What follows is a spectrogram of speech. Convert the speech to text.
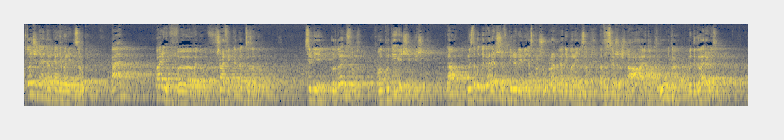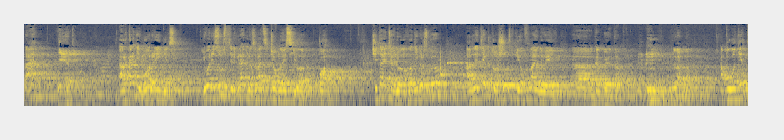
Кто читает Аркадия Морейниса? А? Парень в, в, этом, в шафике, как тебя зовут? Сергей, крутой ресурс. Он крутые вещи пишет. Да. Мы с тобой договаривались, что в перерыве я спрошу про Аркадия Морениса, а ты скажешь, да, это круто. Мы договаривались? Да? Нет. Аркадий Морейнис. Его ресурс в Телеграме называется «Темная сила». По. Читайте Алену Владимирскую. А для тех, кто жесткий офлайновый, э, как бы это, апологет,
